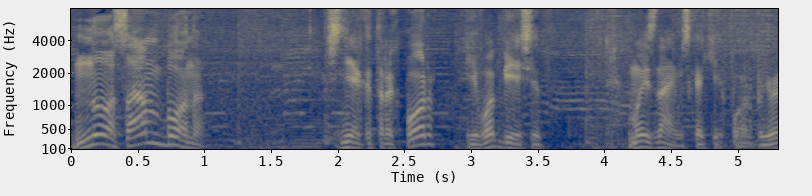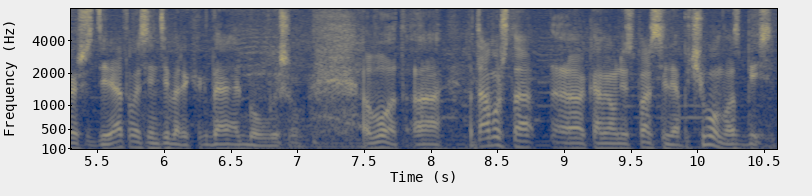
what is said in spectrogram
но сам Бона с некоторых пор его бесит. Мы знаем, с каких пор, понимаешь, с 9 сентября, когда альбом вышел. Вот. а, Потому что, а, когда мне спросили, а почему он вас бесит?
